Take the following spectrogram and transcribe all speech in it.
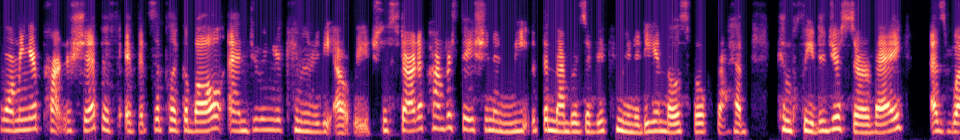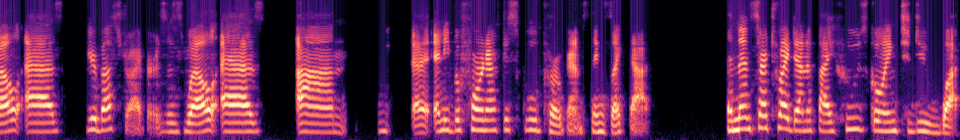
forming your partnership if, if it's applicable and doing your community outreach. So start a conversation and meet with the members of your community and those folks that have completed your survey, as well as your bus drivers, as well as um, uh, any before and after school programs, things like that and then start to identify who's going to do what.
